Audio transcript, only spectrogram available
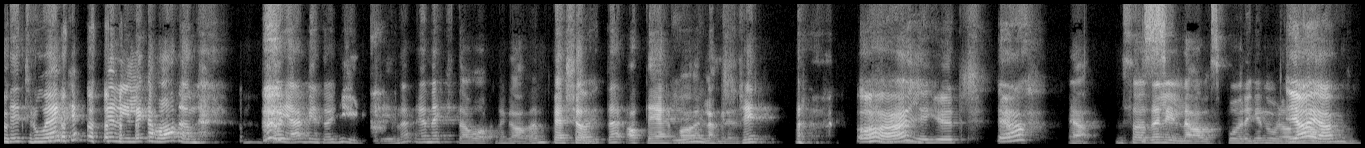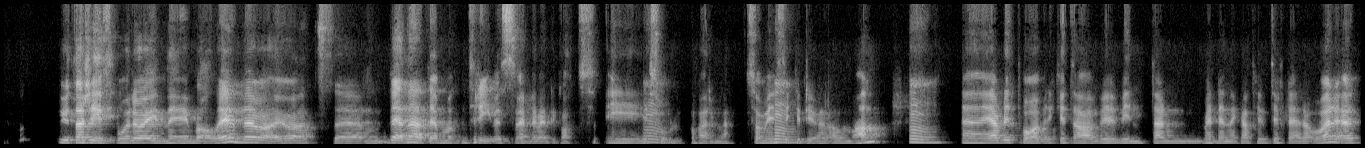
det tror jeg ikke. Jeg vil ikke ha den'. Og jeg begynte å hylgrine. Jeg nekta å åpne gaven, for jeg skjønte at det var langrennsski. Å, herregud. Ja. Ja. Så den lille avsporingen hvordan Ja, ja. Ut av skisporet og inn i Bali, det var jo at eh, Det ene er at jeg måtte trives veldig, veldig godt i Mm. sol og varme, som vi Mm. sikkert gjør alle mann. Mm. Eh, Jeg har blitt påvirket av vinteren veldig negativt i flere år. Jeg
